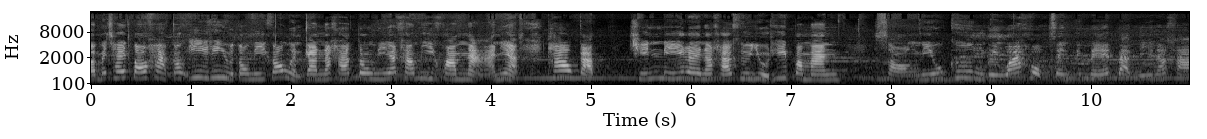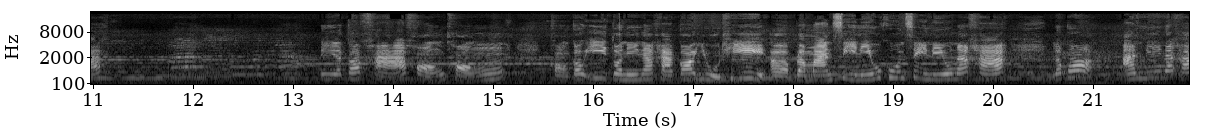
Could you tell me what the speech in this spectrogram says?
อไม่ใช่โต๊ะค่ะเก้าอี้ที่อยู่ตรงนี้ก็เหมือนกันนะคะ ตรงนี้นะคะมีความหนาเนี่ยเท่ากับชิ้นนี้เลยนะคะ คืออยู่ที่ประมาณ 2 นิ้วครึ่งหรือว่า 6 เซนติเมตรแบบนี้นะคะ นี่แล้วก็ขาของของของเก้าอี้ตัวนี้นะคะ ก็อยู่ที่ประมาณ 4 นิ้วคูณ 4 นิ้วนะคะ แล้วก็อันนี้นะคะ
